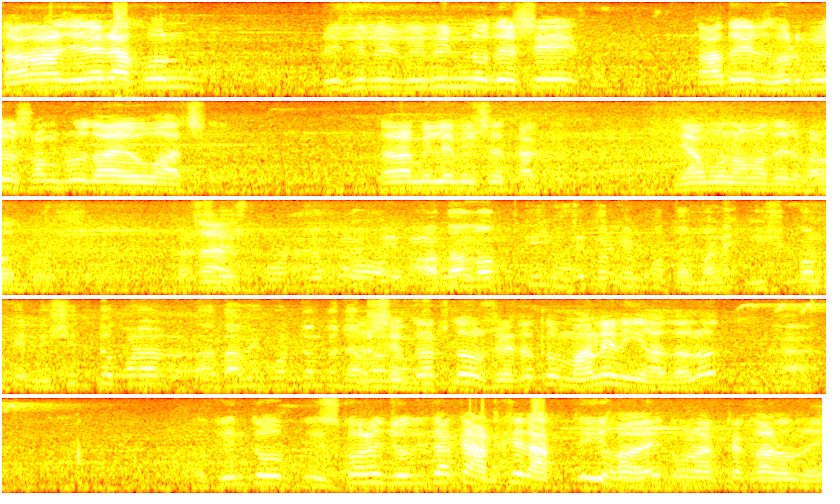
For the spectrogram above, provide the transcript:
তারা জেনে রাখুন পৃথিবীর বিভিন্ন দেশে তাদের ধর্মীয় সম্প্রদায়ও আছে। তারা মিলেমিশে থাকে যেমন আমাদের ভারতবর্ষ। হ্যাঁ। মানে সেটা তো সেটা তো মানেনি আদালত। হ্যাঁ। কিন্তু ইস্কনে যদি তাকে আটকে রাখতেই হয় কোনো একটা কারণে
